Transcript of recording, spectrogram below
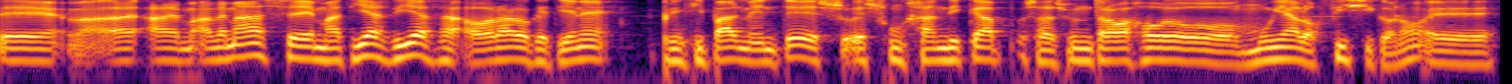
Eh, además, eh, Matías Díaz ahora lo que tiene principalmente es, es un hándicap, o sea, es un trabajo muy a lo físico, ¿no? Eh,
